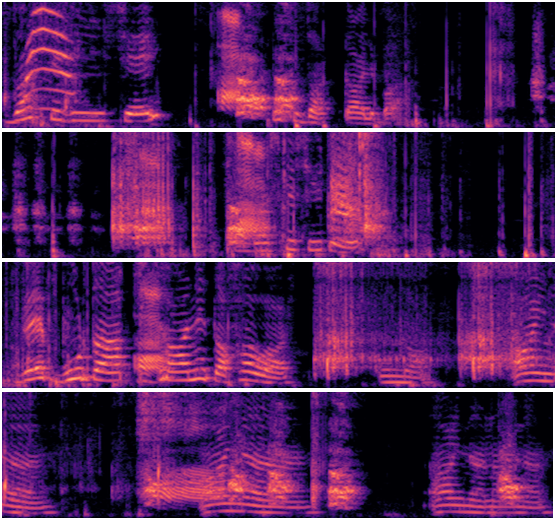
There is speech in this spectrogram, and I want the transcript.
tuzak dediği şey bu tuzak galiba. Başka şey de yok. Ve burada bir tane daha var. Bundan. Aynen. Aynen. Aynen aynen.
